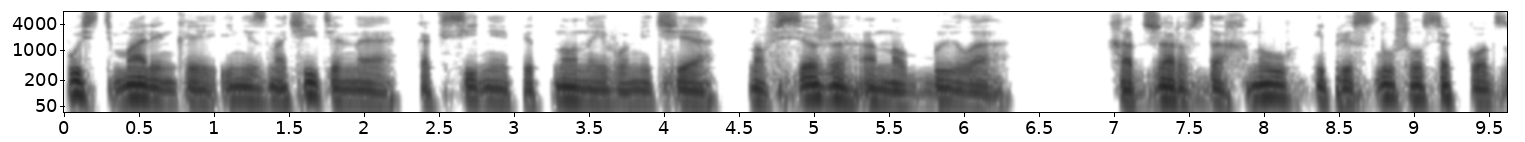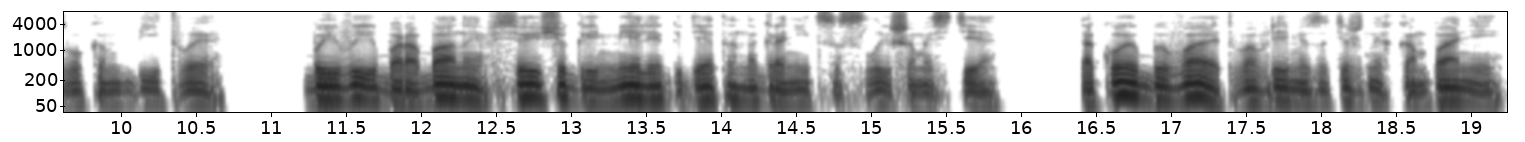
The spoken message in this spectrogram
Пусть маленькое и незначительное, как синее пятно на его мече, но все же оно было. Хаджар вздохнул и прислушался к отзвукам битвы. Боевые барабаны все еще гремели где-то на границе слышимости. Такое бывает во время затяжных кампаний,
